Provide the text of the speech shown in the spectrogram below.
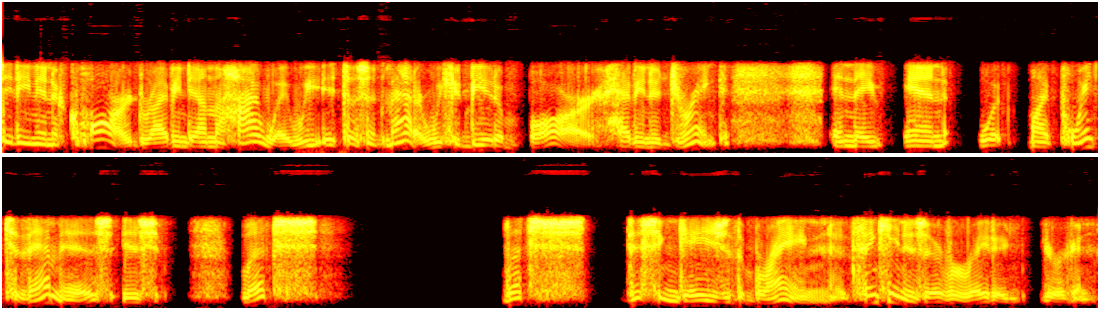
sitting in a car driving down the highway. We it doesn't matter. We could be at a bar having a drink. And they and what my point to them is is let's let's disengage the brain. Thinking is overrated, Jurgen.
